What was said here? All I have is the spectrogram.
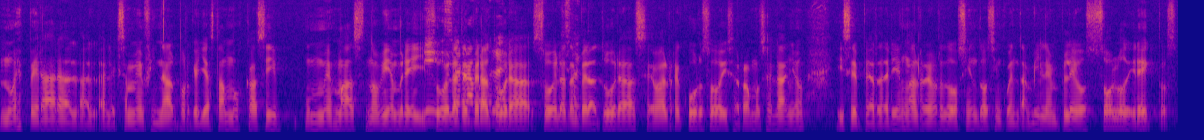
No esperar al, examen final porque ya estamos casi un mes más, noviembre, y, sube la temperatura, sube la temperatura, se va el recurso y cerramos el año y se perderían alrededor de 250 mil empleos solo directos.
